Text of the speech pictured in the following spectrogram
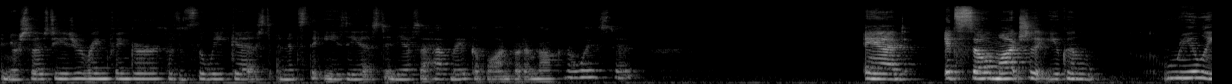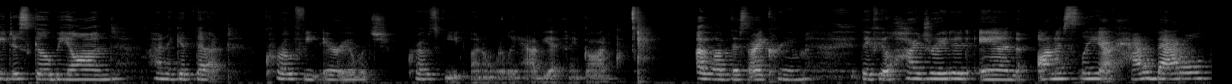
And you're supposed to use your ring finger because it's the weakest and it's the easiest. And yes, I have makeup on, but I'm not gonna waste it. And it's so much that you can really just go beyond, kind of get that crow feet area, which crow's feet I don't really have yet, thank God. I love this eye cream. They feel hydrated and honestly, I've had a battle.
